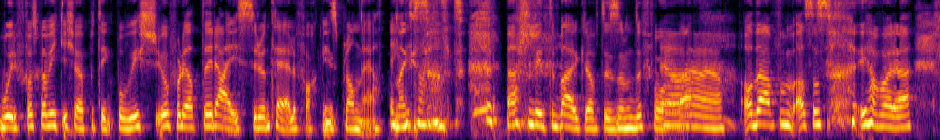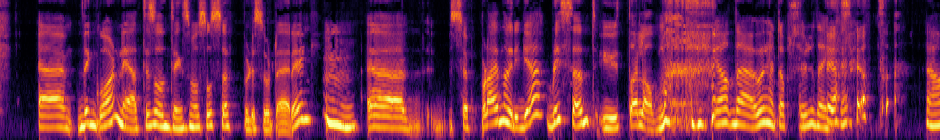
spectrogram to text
Hvorfor skal vi ikke kjøpe ting på Wish? Jo, fordi at det reiser rundt hele fuckings planeten. Ikke Ikke sant? Det er så lite bærekraftig som du får Ja, det. Ja. Og det er på, altså, jeg bare... eh, Det går ned til sånne ting som også søppelsortering. Mm. Eh, Søpla i Norge blir sendt ut av landet. Ja, Det er jo helt absurd, Jeg egentlig. vet det. Ja.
